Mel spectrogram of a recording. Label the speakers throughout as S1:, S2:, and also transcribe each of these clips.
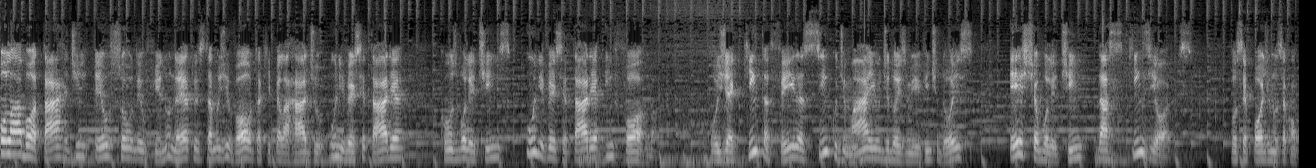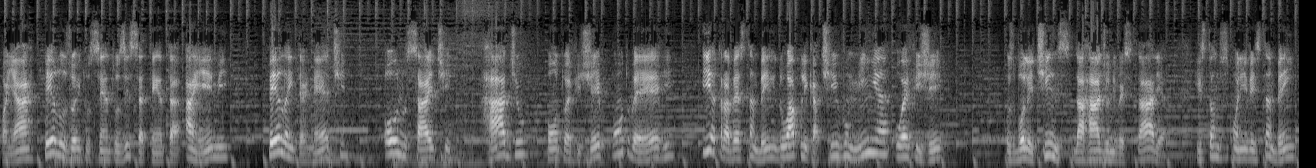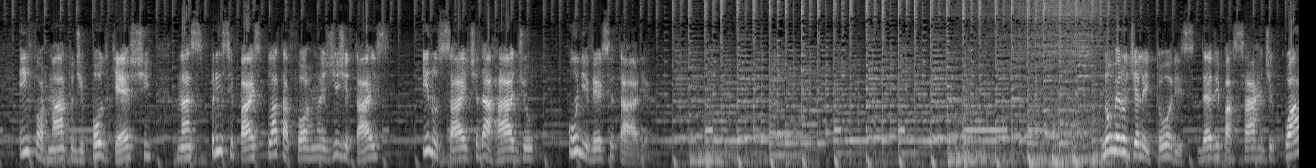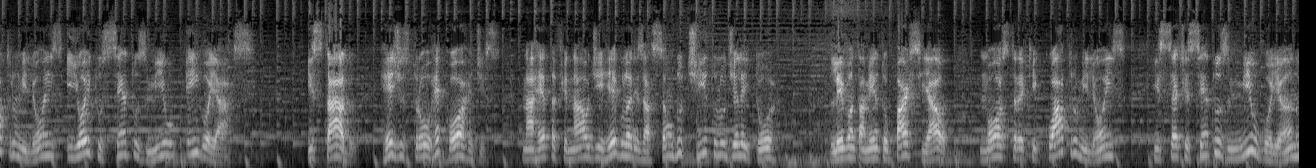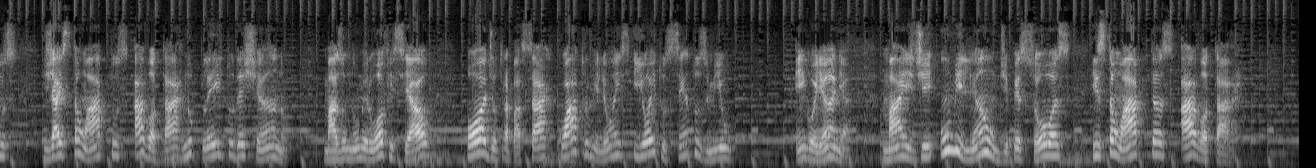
S1: Olá, boa tarde. Eu sou Delfino Neto. Estamos de volta aqui pela Rádio Universitária com os boletins Universitária Informa. Hoje é quinta-feira, 5 de maio de 2022. Este é o boletim das 15 horas. Você pode nos acompanhar pelos 870 AM, pela internet ou no site radio.fg.br e através também do aplicativo Minha UFG. Os boletins da Rádio Universitária estão disponíveis também em formato de podcast nas principais plataformas digitais e no site da Rádio Universitária. Número de eleitores deve passar de 4 milhões e 800 mil em Goiás. Estado registrou recordes na reta final de regularização do título de eleitor. Levantamento parcial mostra que 4 milhões e 700 mil goianos já estão aptos a votar no pleito deste ano, mas o número oficial pode ultrapassar 4 milhões e 800 mil. Em Goiânia, mais de um milhão de pessoas estão aptas a votar.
